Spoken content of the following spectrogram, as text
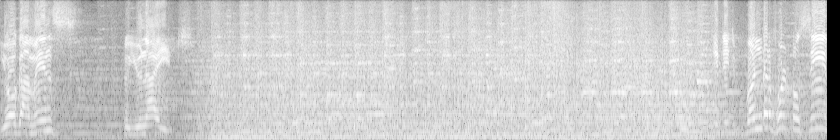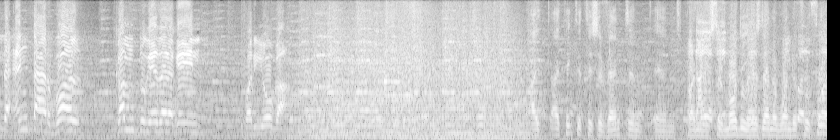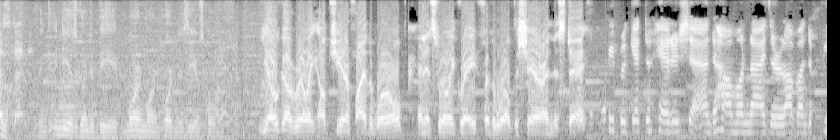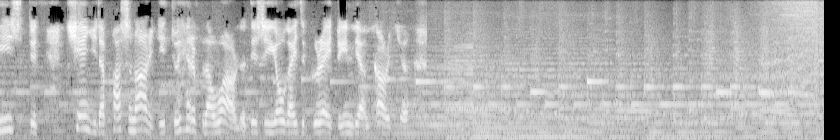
Yoga means to unite. It is wonderful to see the entire world come together again for yoga. I, I think that this event and, and Prime Minister Modi has done a wonderful thing. I think India is going to be more and more important as the years go on. Yoga really helps unify the world, and it's really great for the world to share on this day. People get to cherish and harmonize love and peace to change the personality to help the world. This yoga is great Indian culture.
